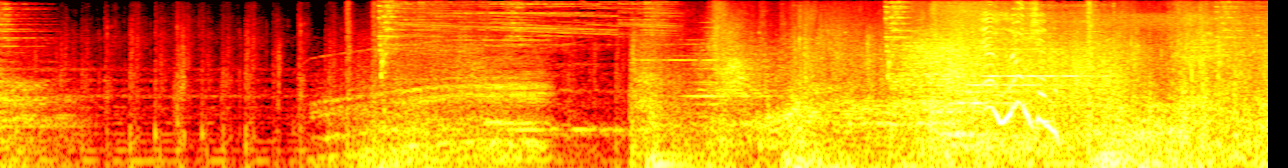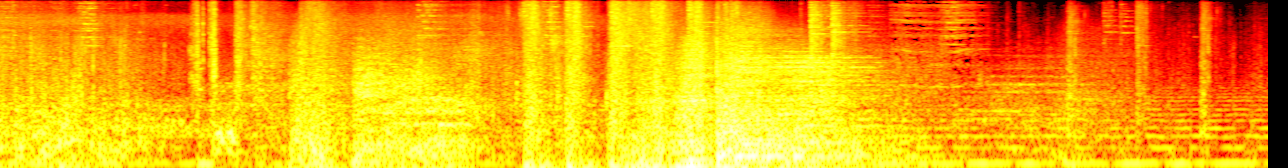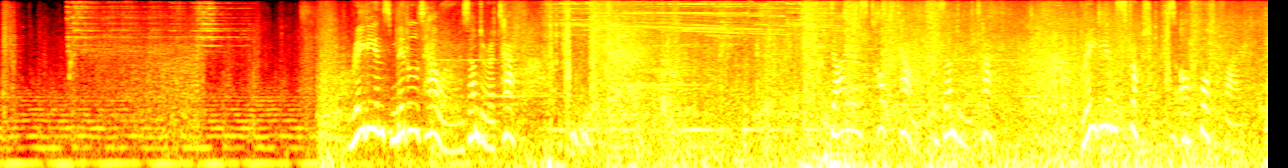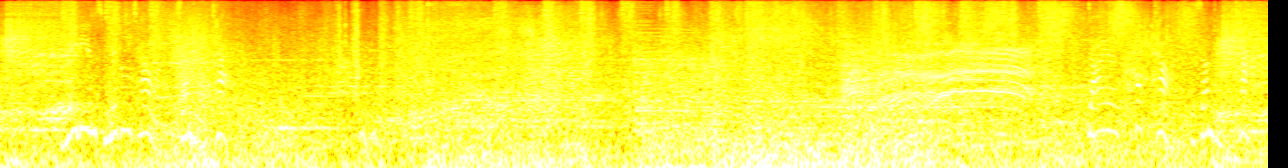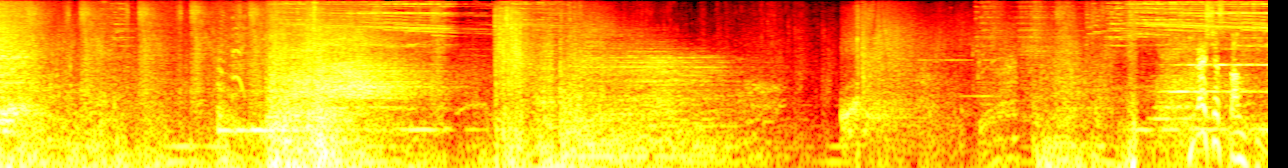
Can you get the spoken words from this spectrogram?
Middle tower is under attack. Dire's top tower is under attack. Radiant structures are fortified. Radiant's middle tower is under attack. Dire's top tower is under attack. Precious bounty.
